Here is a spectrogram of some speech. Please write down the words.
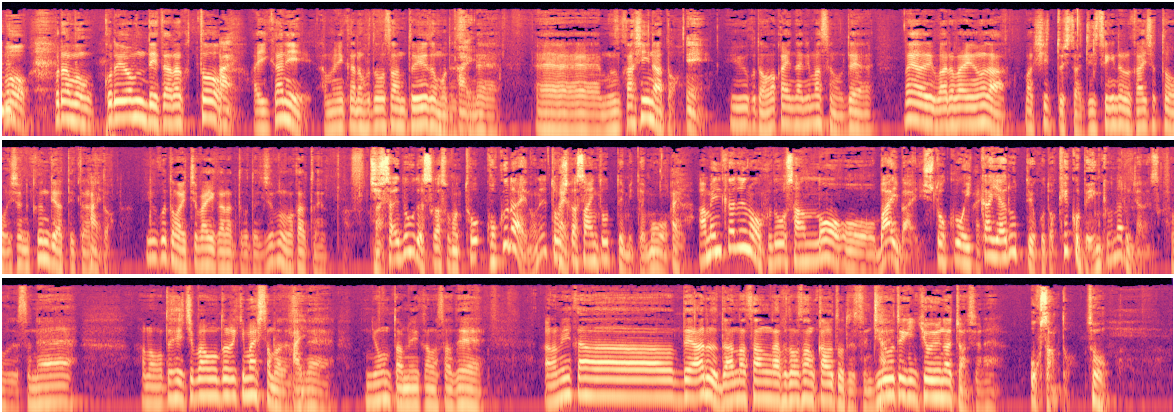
もう、これはもう、これ読んでいただくと、はい、いかにアメリカの不動産といえどもですね、はい。えー、難しいなと、いうことはお分かりになりますので、まあ、やはりわれわれのような、まあ、きちっとした実績のある会社と一緒に組んでやっていただくと。はい。いうことが一番いいかなということで、十分分かると思ってます。実際どうですか、そのと国内の、ね、投資家さんにとってみても、はい、アメリカでの不動産の売買、取得を一回やるっていうことは、結構勉強になるんじゃないですか、そうですね、あの私、一番驚きましたのはですね、日本とアメリカの差で、アメリカである旦那さんが不動産買うとです、ね、自動的に共有になっちゃうんですよね。奥さんと。そう。だか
